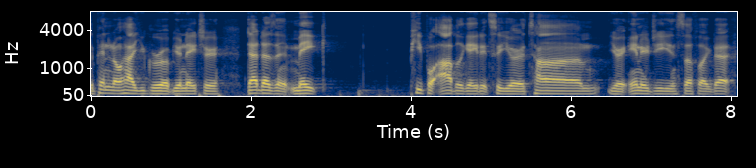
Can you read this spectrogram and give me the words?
depending on how you grew up, your nature, that doesn't make people obligated to your time, your energy, and stuff like that.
